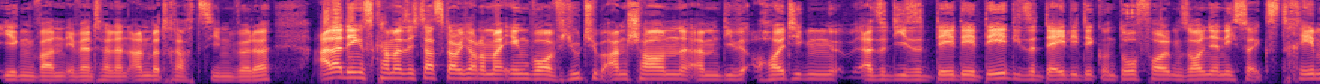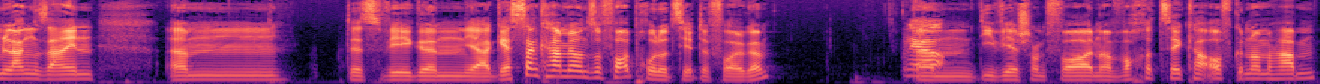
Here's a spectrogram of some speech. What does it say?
irgendwann eventuell in Anbetracht ziehen würde. Allerdings kann man sich das, glaube ich, auch nochmal irgendwo auf YouTube anschauen. Ähm, die heutigen, also diese DDD, diese Daily Dick und Doof Folgen sollen ja nicht so extrem lang sein. Ähm, deswegen, ja, gestern kam ja unsere vorproduzierte Folge, Ja. ähm, die wir schon vor einer Woche circa aufgenommen haben.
